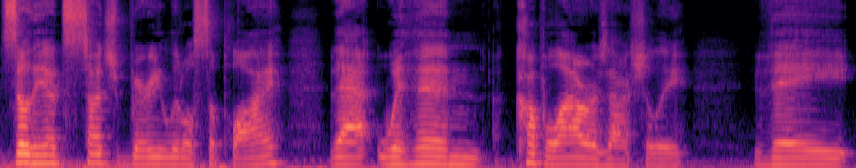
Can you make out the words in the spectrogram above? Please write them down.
So they had such very little supply that within a couple hours actually they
